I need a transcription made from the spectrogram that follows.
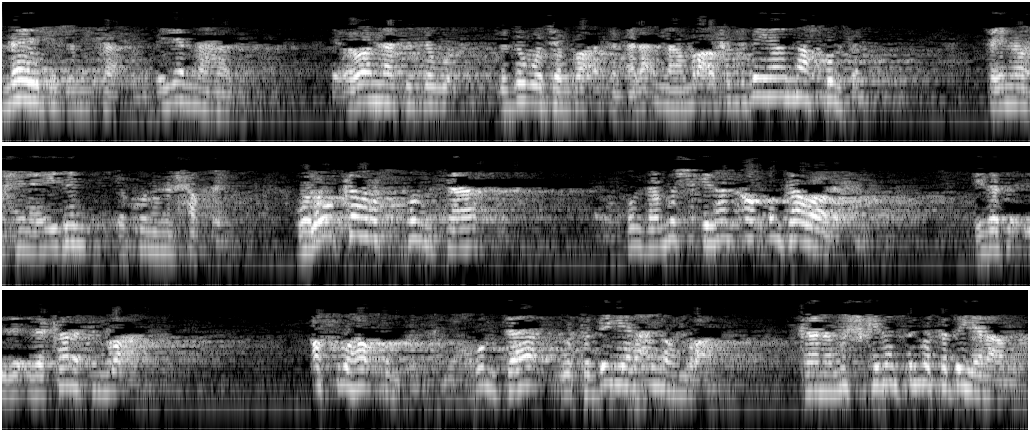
لا يجوز نكاحه بينا هذا. وأنها تزوج امرأة على أنها امرأة فتبين أنها خنثى فإنه حينئذ يكون من حقه. ولو كانت خنثى خنثى مشكلا أو خنثى واضحا. إذا, إذا كانت امرأة أصلها خنثى يعني وتبين أنه امرأة. كان مشكلا ثم تبين أمره.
